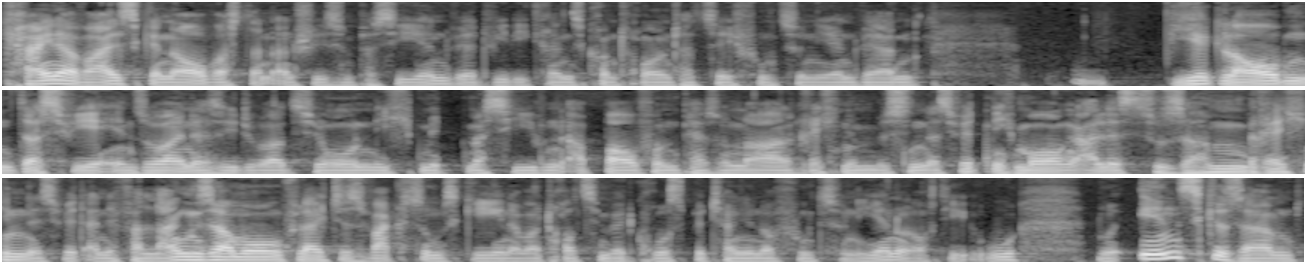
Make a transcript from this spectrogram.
Keiner weiß genau, was dann anschließend passieren wird, wie die Grenzkontrollen tatsächlich funktionieren werden. Wir glauben, dass wir in so einer Situation nicht mit massiven Abbau von Personal rechnen müssen. Es wird nicht morgen alles zusammenbrechen. Es wird eine Verlangsamung vielleicht des Wachstums gehen, aber trotzdem wird Großbritannien noch funktionieren und auch die EU. Nur insgesamt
